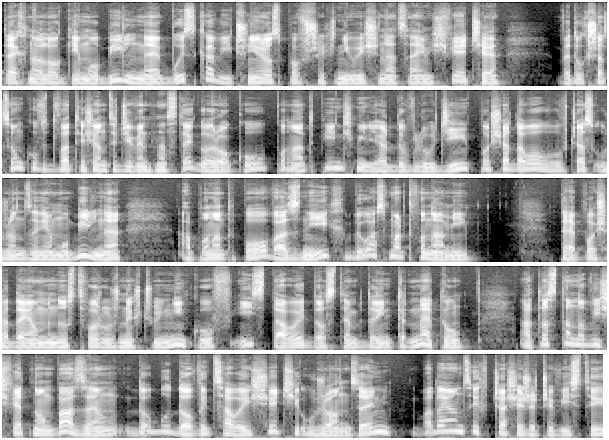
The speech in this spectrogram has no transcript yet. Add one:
Technologie mobilne błyskawicznie rozpowszechniły się na całym świecie – Według szacunków z 2019 roku ponad 5 miliardów ludzi posiadało wówczas urządzenia mobilne, a ponad połowa z nich była smartfonami. Te posiadają mnóstwo różnych czujników i stały dostęp do internetu, a to stanowi świetną bazę do budowy całej sieci urządzeń badających w czasie rzeczywistym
